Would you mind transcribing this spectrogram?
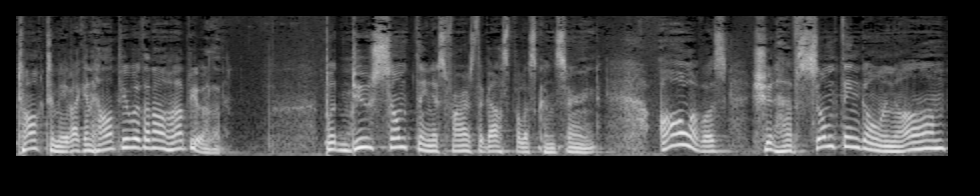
Talk to me. If I can help you with it, I'll help you with it. But do something as far as the gospel is concerned. All of us should have something going on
